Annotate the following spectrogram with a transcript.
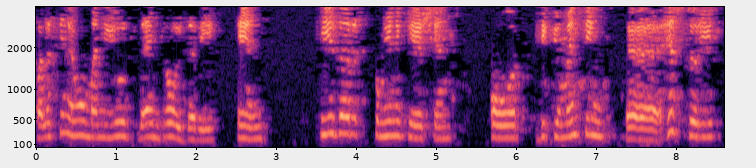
Palestinian woman used the embroidery in either communication or documenting uh, history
